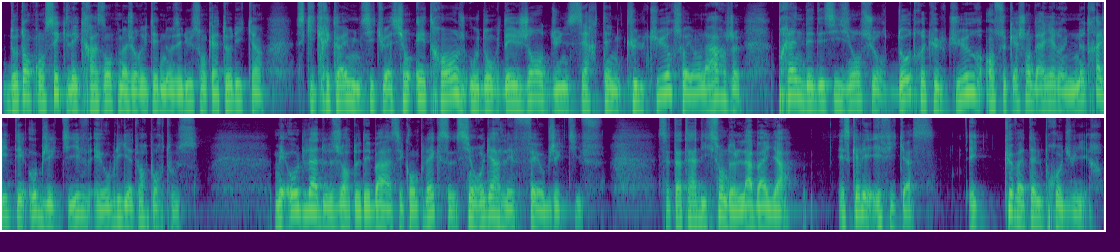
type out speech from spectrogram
D'autant qu'on sait que l'écrasante majorité de nos élus sont catholiques, hein. ce qui crée quand même une situation étrange où donc des gens d'une certaine culture, soyons larges, prennent des décisions sur d'autres cultures en se cachant derrière une neutralité objective et obligatoire pour tous. Mais au-delà de ce genre de débat assez complexe, si on regarde les faits objectifs, cette interdiction de l'abaya, est-ce qu'elle est efficace Et que va-t-elle produire?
